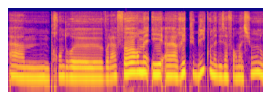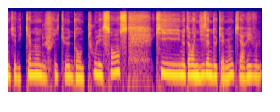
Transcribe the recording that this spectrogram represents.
à hum, prendre euh, voilà forme. Et à République on a des informations. Donc il y a des camions de flics dans tous les sens qui notamment une dizaine de camions qui arrivent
